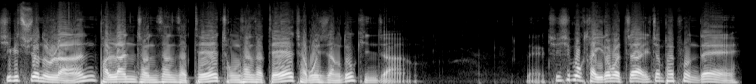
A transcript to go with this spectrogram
12투자 논란, 반란 전산 사태, 정산 사태, 자본시장도 긴장. 네, 70억 다 잃어봤자 1.8%인데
